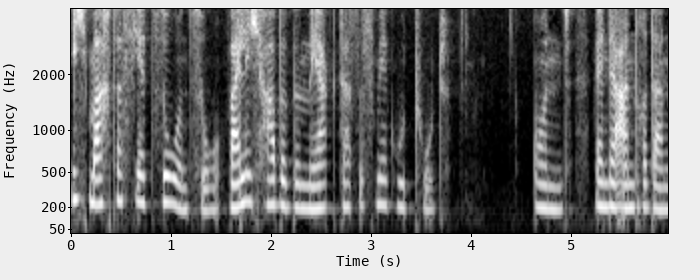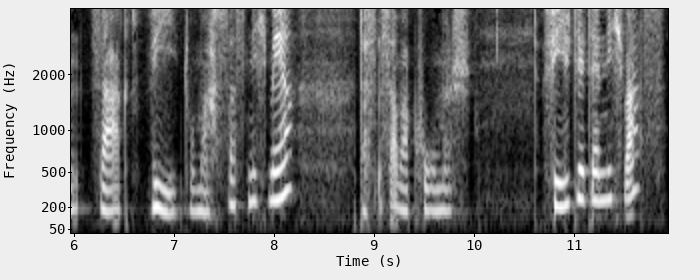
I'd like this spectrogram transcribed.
Ich mache das jetzt so und so, weil ich habe bemerkt, dass es mir gut tut. Und wenn der andere dann sagt, wie, du machst das nicht mehr? Das ist aber komisch. Fehlt dir denn nicht was?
